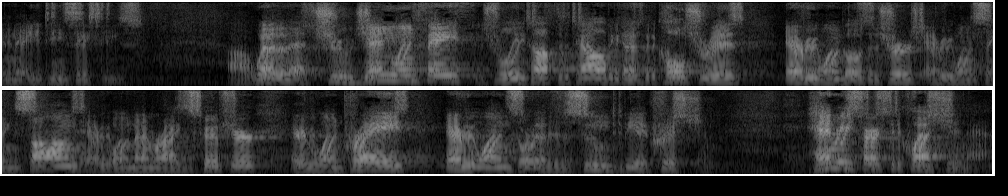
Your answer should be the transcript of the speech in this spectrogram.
in the 1860s. Uh, whether that's true, genuine faith, it's really tough to tell because the culture is Everyone goes to church, everyone sings songs, everyone memorizes scripture, everyone prays, everyone sort of is assumed to be a Christian. Henry starts to question that,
